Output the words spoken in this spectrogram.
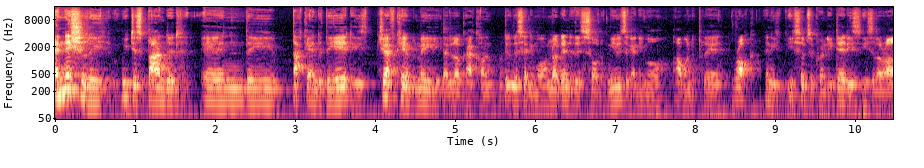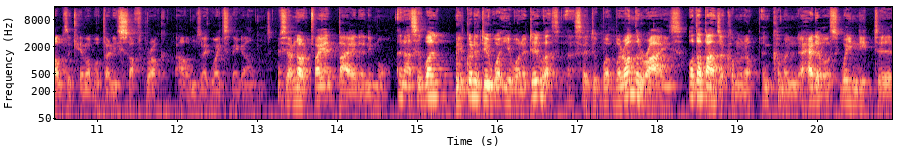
Initially, we disbanded in the back end of the 80s. Jeff came to me and said, Look, I can't do this anymore. I'm not into this sort of music anymore. I want to play rock. And he, he subsequently did. His, his other albums that came up were very soft rock albums, like Whitesnake albums. He said, I'm not fired by it anymore. And I said, Well, you've got to do what you want to do. I, I said, We're on the rise. Other bands are coming up and coming ahead of us. We need to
